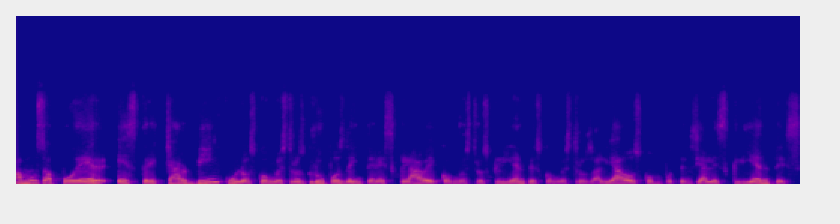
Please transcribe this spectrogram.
vamos a poder estrechar vínculos con nuestros grupos de interés clave, con nuestros clientes, con nuestros aliados, con potenciales clientes,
